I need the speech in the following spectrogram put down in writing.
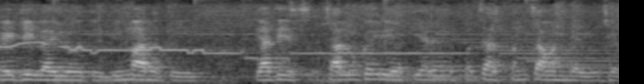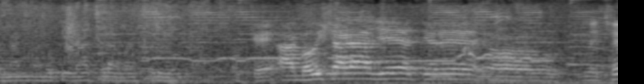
ગઈઢી ગાયો હતી બીમાર હતી. ત્યાંથી ચાલુ કરી અત્યારે પચાસ પંચાવન ગાયો છે નાની મોટી વાછડા વાછડી ઓકે. આ ગૌશાળા જે અત્યારે છે,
